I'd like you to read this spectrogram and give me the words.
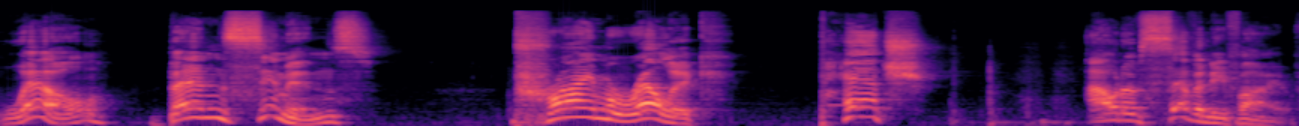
Well, Ben Simmons, prime relic, patch out of 75.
